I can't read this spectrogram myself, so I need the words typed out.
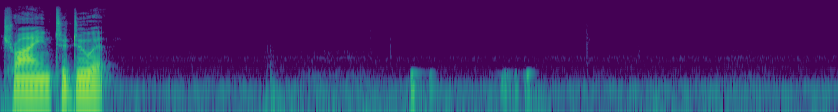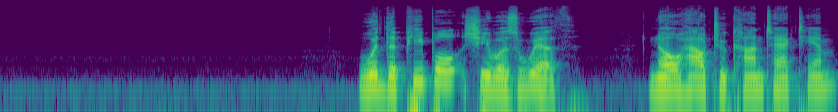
trying to do it? Would the people she was with know how to contact him?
